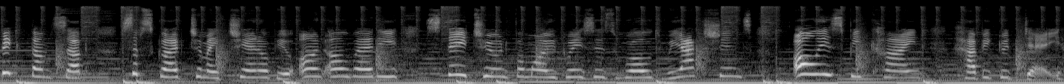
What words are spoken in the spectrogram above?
big thumbs up. Subscribe to my channel if you aren't already. Stay tuned for more Grace's World reactions. Always be kind. Have a good day.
